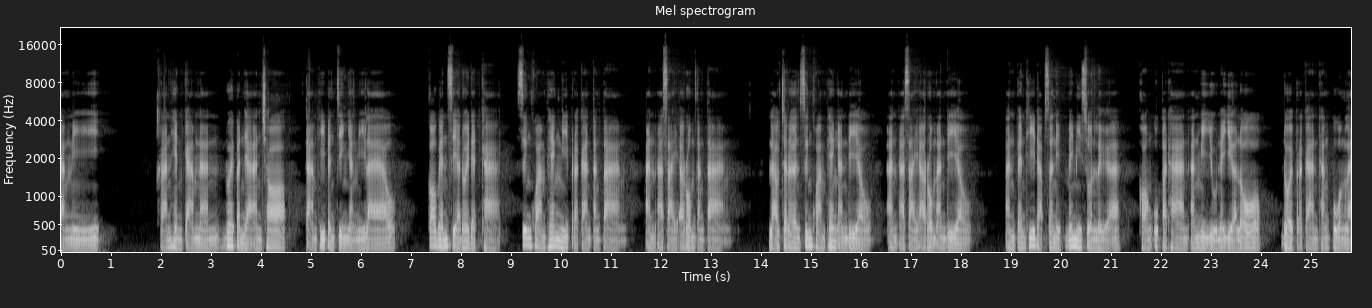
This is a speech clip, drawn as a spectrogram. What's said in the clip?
ดังนี้ ครั้นเห็นกามนั้นด้วยปัญญาอันชอบตามที่เป็นจริงอย่างนี้แล้ว ก็เว้นเสียโดยเด็ดขาด ซึ่งความเพ่งมีประการต่างๆ อันอาศัยอารมณ์ต่างๆ แล้วเจริญซึ่งความเพ่งอันเดียว อันอาศัยอารมณ์อันเดียว อันเป็นที่ดับสนิทไม่มีส่วนเหลือของอุปทานอันมีอยู่ในเหยื่อโลก โดยประการทั้งปวงแล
